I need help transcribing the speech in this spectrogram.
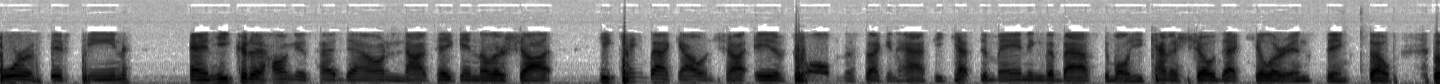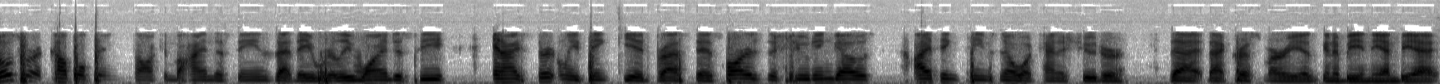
four of 15, and he could have hung his head down and not taken another shot. He came back out and shot 8 of 12 in the second half. He kept demanding the basketball. He kind of showed that killer instinct. So those were a couple things talking behind the scenes that they really wanted to see and I certainly think he addressed it. As far as the shooting goes, I think teams know what kind of shooter that that Kris Murray is going to be in the NBA.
